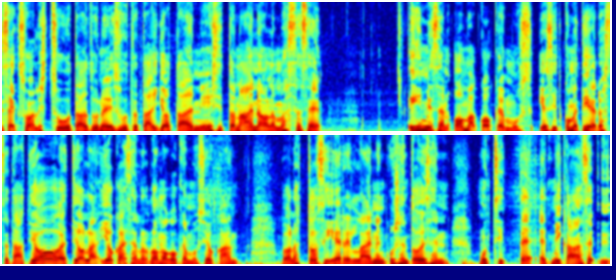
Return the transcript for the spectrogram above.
seksuaalista suuntautuneisuutta tai jotain, niin sitten on aina olemassa se ihmisen oma kokemus ja sitten kun me tiedostetaan, että joo, että jolla, jokaisella on oma kokemus, joka on, voi olla tosi erilainen kuin sen toisen, mutta sitten, että mikä on se y-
